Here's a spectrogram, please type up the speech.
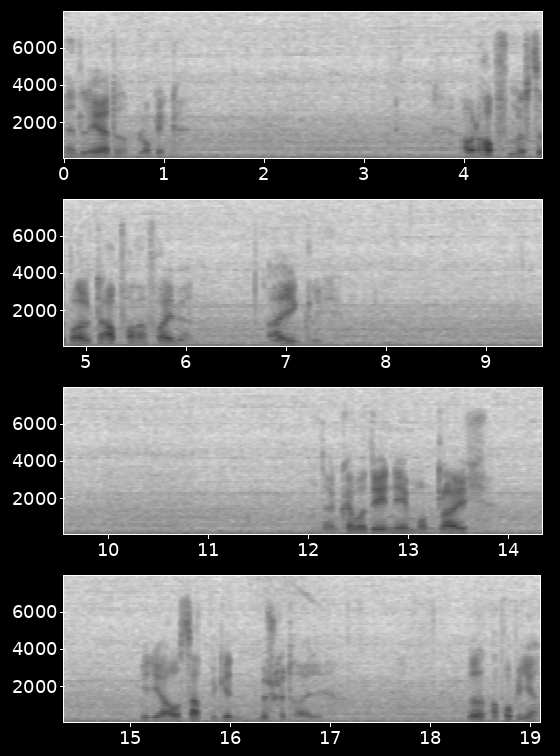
entleert, dann Blocking. Aber der Hopfen müsste bald der Abfahrer frei werden. Eigentlich. Und dann können wir den nehmen und gleich hier die Aussaat beginnen. Mischgetreide. Wir das mal probieren.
